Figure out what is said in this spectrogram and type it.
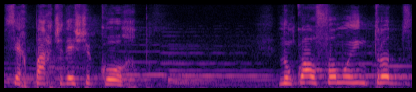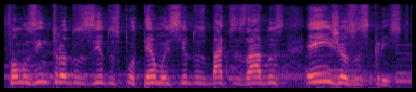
ser parte deste corpo, no qual fomos, fomos introduzidos por termos sido batizados em Jesus Cristo.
